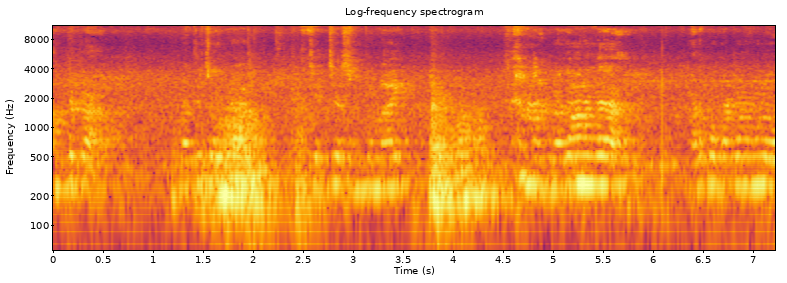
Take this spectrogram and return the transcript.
అంతటా ప్రతి చోట చర్చెస్ ఉంటున్నాయి. మరి ప్రధానంగా కడప పట్టణంలో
